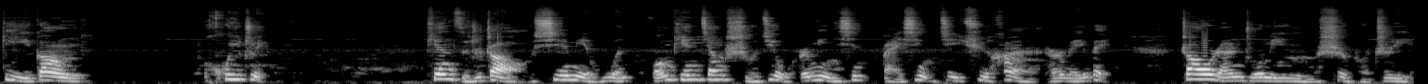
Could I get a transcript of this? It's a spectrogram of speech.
帝刚灰坠，天子之诏歇灭无闻。皇天将舍旧而命新，百姓既去汉而为魏，昭然卓明，是可知也。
